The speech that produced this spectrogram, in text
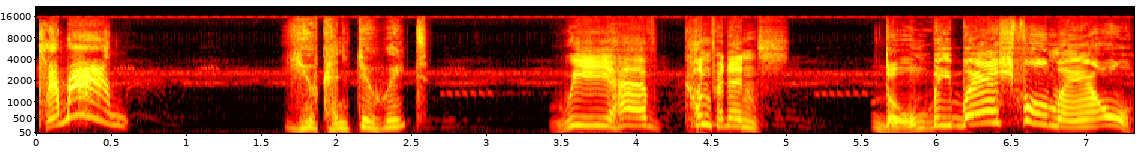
Come on. You can do it. We have confidence. Don't be bashful now.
